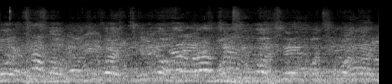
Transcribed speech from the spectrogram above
That's where she's from. You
